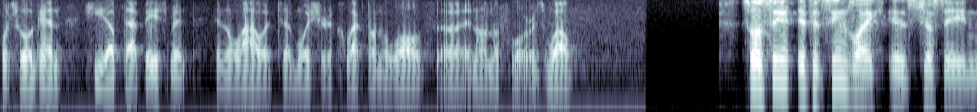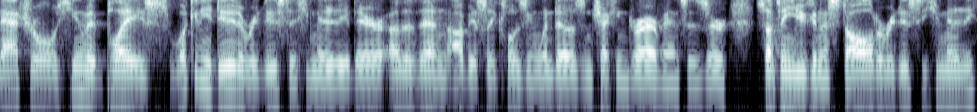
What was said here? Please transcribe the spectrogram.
which will again heat up that basement and allow it to moisture to collect on the walls uh, and on the floor as well. So if it seems like it's just a natural humid place, what can you do to reduce the humidity there other than obviously closing windows and checking dryer vents? Is there something you can install to reduce the humidity?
